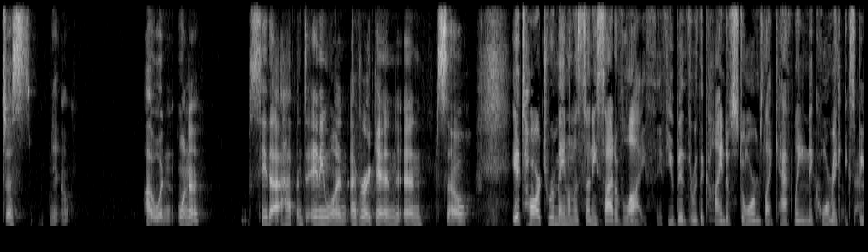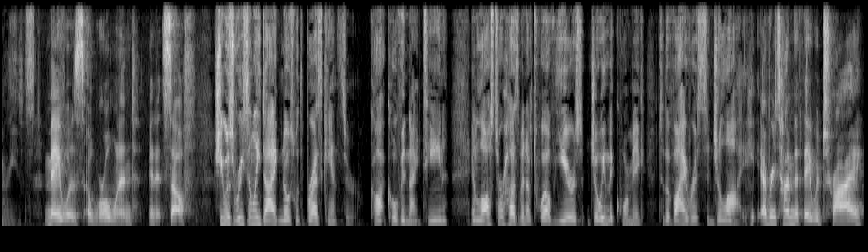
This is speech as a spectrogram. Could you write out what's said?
Just, you know, I wouldn't want to see that happen to anyone ever again. And so it's hard to remain on the sunny side of life if you've been through the kind of storms like Kathleen McCormick experienced. May was a whirlwind in itself. She was recently diagnosed with breast cancer, caught COVID 19, and lost her husband of 12 years, Joey McCormick, to the virus in July. Every time that they would try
